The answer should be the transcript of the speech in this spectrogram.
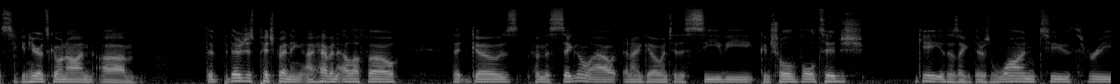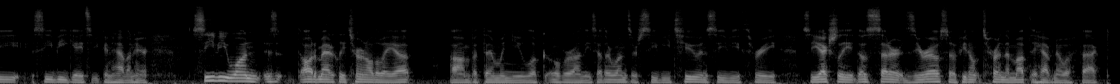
So you can hear what's going on. Um, the, they're just pitch bending. I have an LFO that goes from the signal out, and I go into the CV control voltage gate. There's like there's one, two, three CV gates that you can have on here. CV1 is automatically turn all the way up. Um, but then when you look over on these other ones, there's CV2 and CV3. So you actually, those set are at zero. So if you don't turn them up, they have no effect.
